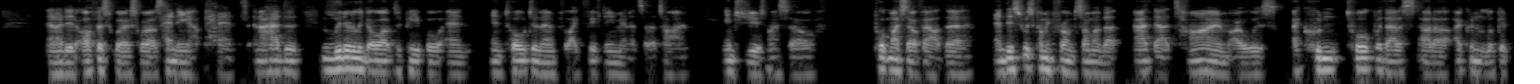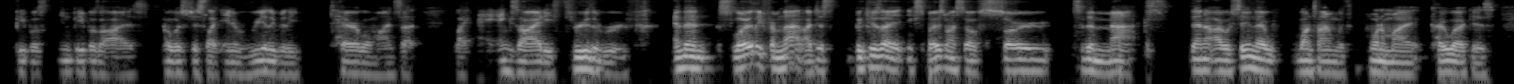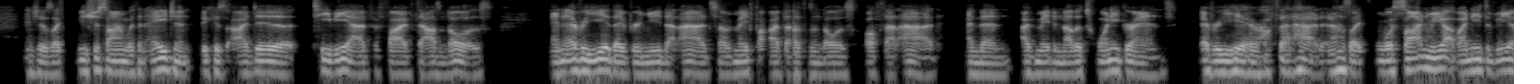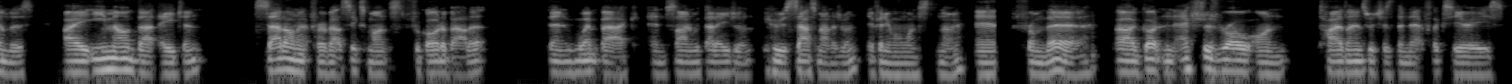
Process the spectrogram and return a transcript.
And I did Officeworks where I was handing out pens. And I had to literally go up to people and, and talk to them for like 15 minutes at a time, introduce myself, put myself out there. And this was coming from someone that at that time I was I couldn't talk without a stutter. I couldn't look at people's in people's eyes. I was just like in a really, really terrible mindset, like anxiety through the roof. And then slowly from that, I just because I exposed myself so to the max, then I was sitting there one time with one of my coworkers, and she was like, "You should sign with an agent because I did a TV ad for five thousand dollars, and every year they've renewed that ad, so I've made five thousand dollars off that ad, and then I've made another twenty grand every year off that ad." And I was like, "Well, sign me up. I need to be on this." I emailed that agent, sat on it for about six months, forgot about it, then went back and signed with that agent who is SaaS management, if anyone wants to know. And from there, uh, got an extras role on Tidelands, which is the Netflix series.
